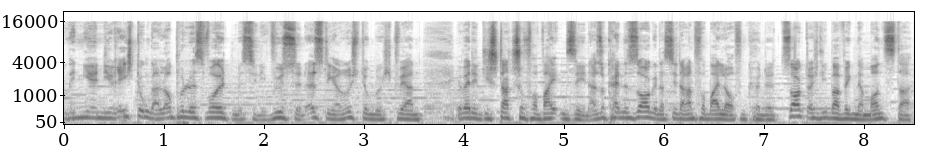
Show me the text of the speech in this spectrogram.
Wenn ihr in die Richtung Gallopolis wollt, müsst ihr die Wüste in östlicher Richtung durchqueren. Ihr werdet die Stadt schon von Weitem sehen, also keine Sorge, dass ihr daran vorbeilaufen könntet. Sorgt euch lieber wegen der Monster,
